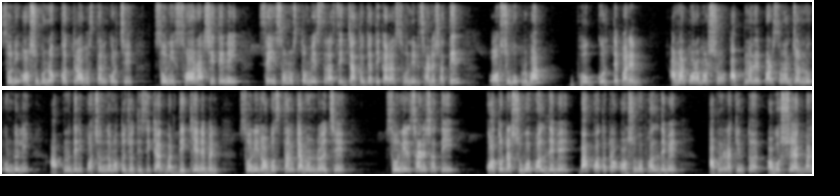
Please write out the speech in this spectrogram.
শনি অশুভ নক্ষত্রে অবস্থান করছে, শনি স্বরাশিতে নেই, সেই সমস্ত মেষ রাশির জাতক জাতিকারা শনির সাড়ে সাতির অশুভ প্রভাব ভোগ করতে পারেন। আমার পরামর্শ, আপনাদের পার্সোনাল জন্মকুণ্ডলী আপনাদেরই পছন্দ মতো জ্যোতিষীকে একবার দেখিয়ে নেবেন। শনির অবস্থান কেমন রয়েছে? শনির সাড়ে সাতি কতটা শুভ ফল দেবে বা কতটা অশুভ ফল দেবে আপনারা কিন্তু অবশ্যই একবার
